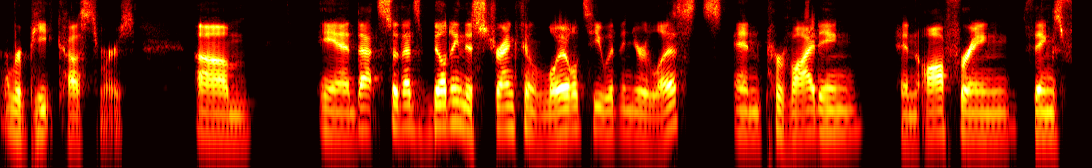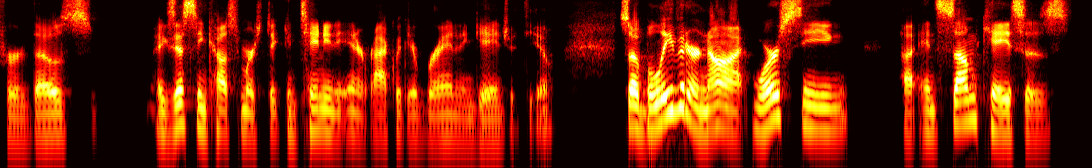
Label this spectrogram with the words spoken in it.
repeat customers. Um, and that's so that's building the strength and loyalty within your lists and providing and offering things for those existing customers to continue to interact with your brand and engage with you. So believe it or not, we're seeing uh, in some cases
